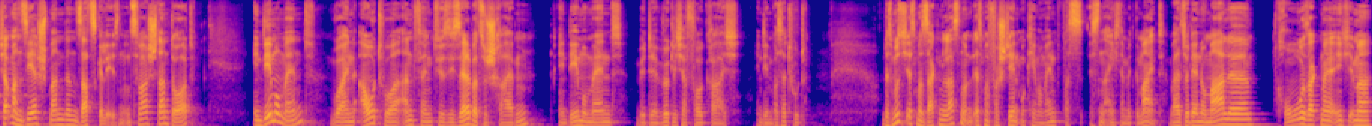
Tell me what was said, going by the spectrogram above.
Ich habe mal einen sehr spannenden Satz gelesen. Und zwar stand dort, in dem Moment, wo ein Autor anfängt, für sich selber zu schreiben, in dem Moment wird er wirklich erfolgreich in dem, was er tut. Und das muss ich erstmal sacken lassen und erstmal verstehen, okay, Moment, was ist denn eigentlich damit gemeint? Weil so der normale Gro, sagt man ja eigentlich immer,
